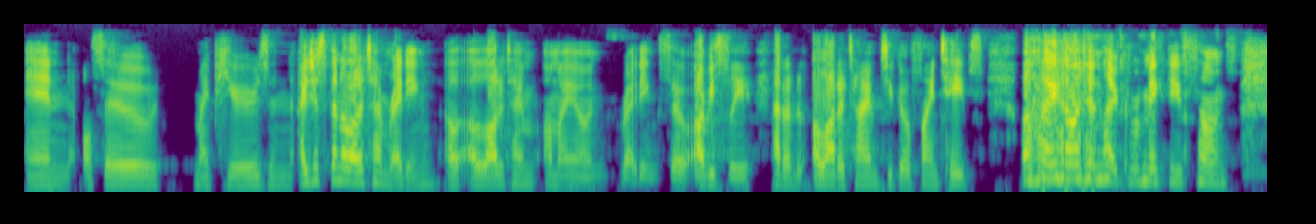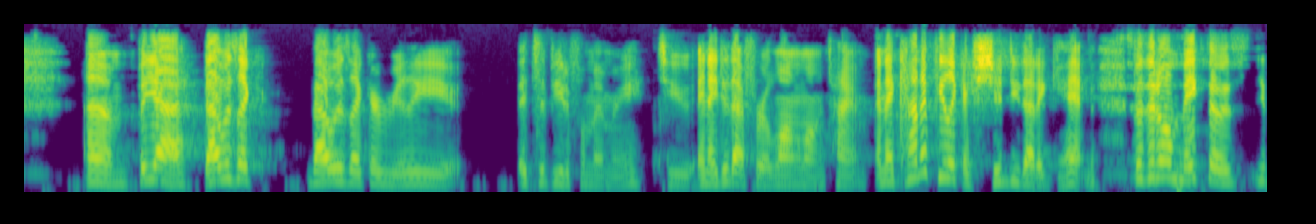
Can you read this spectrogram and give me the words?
and also my peers and I just spent a lot of time writing, a, a lot of time on my own writing. So obviously I had a, a, lot of time to go find tapes on my own and like make these songs. Um, but yeah, that was like that was like a really it's a beautiful memory to and I did that for a long long time. And I kind of feel like I should do that again. But they don't make those you,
